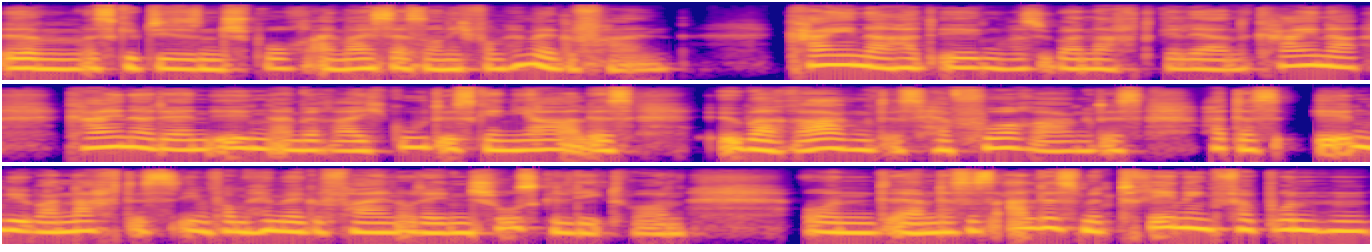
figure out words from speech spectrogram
Ähm, es gibt diesen Spruch, ein Meister ist noch nicht vom Himmel gefallen. Keiner hat irgendwas über Nacht gelernt. Keiner, keiner, der in irgendeinem Bereich gut ist, genial ist, überragend ist, hervorragend ist, hat das irgendwie über Nacht ist ihm vom Himmel gefallen oder in den Schoß gelegt worden. Und ähm, das ist alles mit Training verbunden,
